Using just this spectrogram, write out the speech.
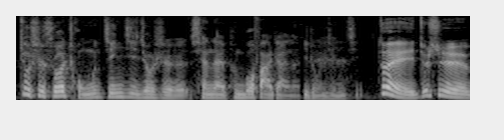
就是说，宠物经济就是现在蓬勃发展的一种经济。对，就是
